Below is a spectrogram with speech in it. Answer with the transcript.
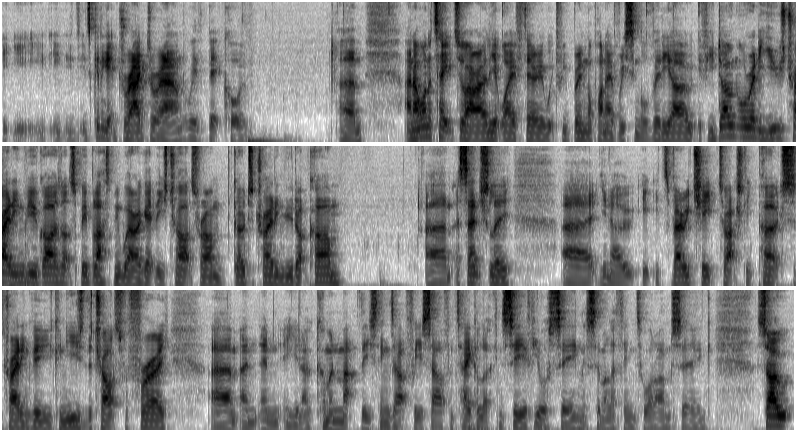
it, it, it's going to get dragged around with Bitcoin. Um, and I want to take you to our Elliott wave theory, which we bring up on every single video. If you don't already use TradingView, guys, lots of people ask me where I get these charts from. Go to tradingview.com. Um, essentially, uh, you know, it, it's very cheap to actually purchase a trading view. You can use the charts for free. Um, and, and you know come and map these things out for yourself and take a look and see if you're seeing a similar thing to what I'm seeing. So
